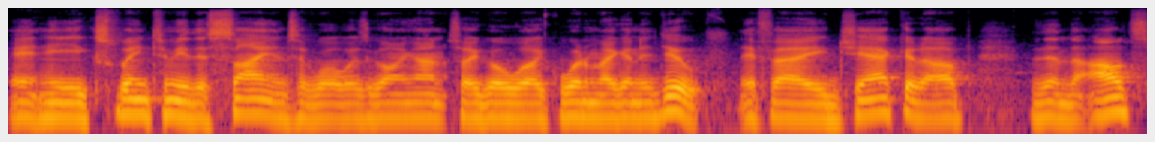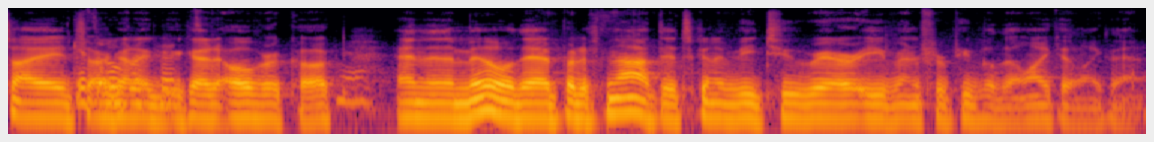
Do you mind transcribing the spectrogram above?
and he explained to me the science of what was going on. So I go, like, what am I going to do? If I jack it up, then the outsides are going to get overcooked. Yeah and in the middle of that, but if not, it's going to be too rare even for people that like it like that.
